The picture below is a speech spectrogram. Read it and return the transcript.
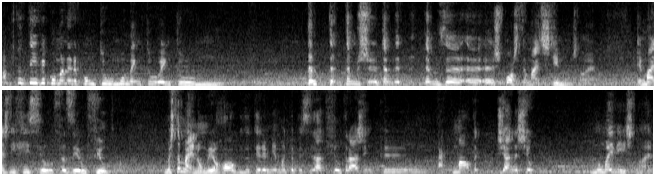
ah, portanto, tem a ver com a maneira como tu, o mundo em que tu. Em que tu hum, tam- tam- estamos, tam- estamos a, a, a expostos a mais estímulos, não é? É mais difícil fazer o filtro. Mas também não me arrogo de ter a mesma capacidade de filtragem que há que malta que já nasceu no meio disto, não é?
